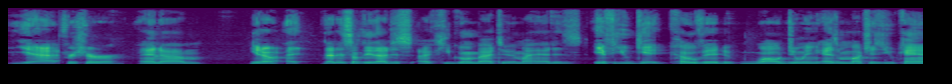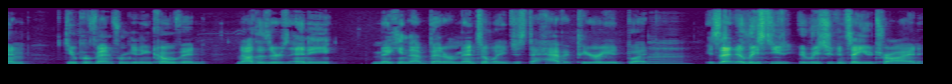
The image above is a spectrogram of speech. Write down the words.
yeah for sure and um you know I, that is something that i just i keep going back to in my head is if you get covid while doing as much as you can to prevent from getting covid not that there's any making that better mentally just to have it period but mm. it's that at least you at least you can say you tried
